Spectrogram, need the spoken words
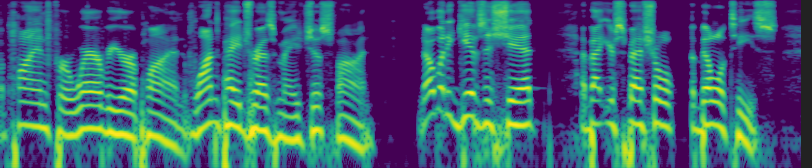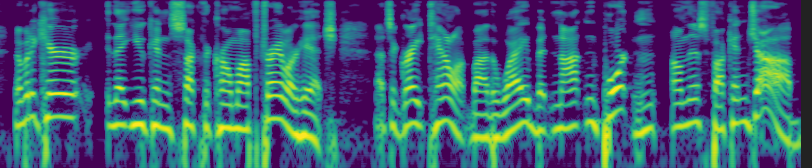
applying for wherever you're applying. One page resume is just fine. Nobody gives a shit about your special abilities. Nobody care that you can suck the chrome off trailer hitch. That's a great talent, by the way, but not important on this fucking job.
